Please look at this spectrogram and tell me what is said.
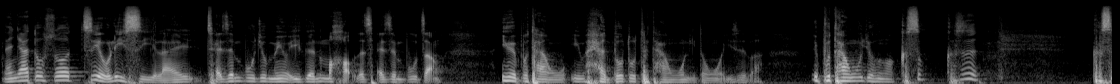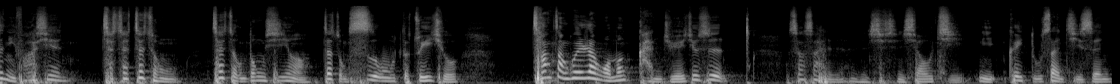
人家都说，自有历史以来，财政部就没有一个那么好的财政部长，因为不贪污，因为很多都在贪污，你懂我意思吧？你不贪污就很好。可是，可是，可是你发现，这这这种这种东西啊，这种事物的追求，常常会让我们感觉就是，是是很很很消极。你可以独善其身，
